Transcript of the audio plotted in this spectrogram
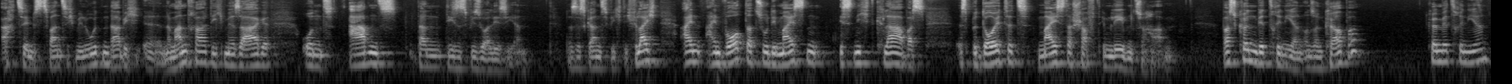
18 bis 20 Minuten. Da habe ich äh, eine Mantra, die ich mir sage und abends dann dieses Visualisieren. Das ist ganz wichtig. Vielleicht ein, ein Wort dazu, den meisten ist nicht klar, was es bedeutet, Meisterschaft im Leben zu haben. Was können wir trainieren? Unseren Körper können wir trainieren,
